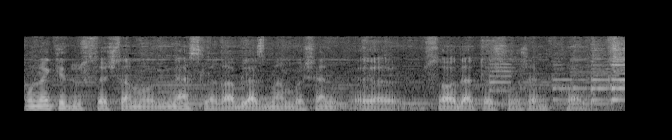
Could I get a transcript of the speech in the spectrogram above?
اونا که دوست داشتم و نسل قبل از من باشن سعادت داشته باشم. کار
